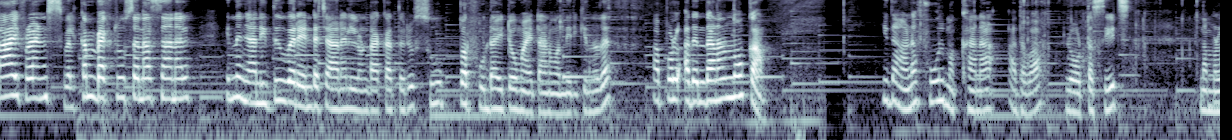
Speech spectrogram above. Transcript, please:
Hi friends welcome back to സനാസ് ചാനൽ. ഇന്ന് ഞാൻ ഇതുവരെ എന്റെ ചാനലിൽ ഉണ്ടാക്കാത്തൊരു സൂപ്പർ ഫുഡ് ഐറ്റവുമായിട്ടാണ് വന്നിരിക്കുന്നത്. അപ്പോൾ അതെന്താണെന്ന് നോക്കാം. ഇതാണ് ഫൂൽ മഖാന അഥവാ ലോട്ടസ് സീഡ്സ് നമ്മൾ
